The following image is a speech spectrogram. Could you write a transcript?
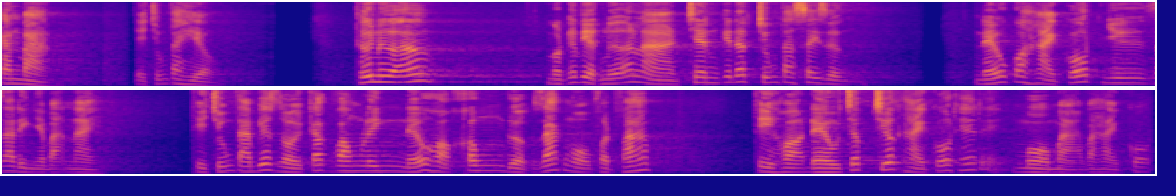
căn bản để chúng ta hiểu thứ nữa một cái việc nữa là trên cái đất chúng ta xây dựng nếu có hài cốt như gia đình nhà bạn này thì chúng ta biết rồi các vong linh nếu họ không được giác ngộ Phật Pháp thì họ đều chấp trước hài cốt hết, ấy, mồ mả và hài cốt.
